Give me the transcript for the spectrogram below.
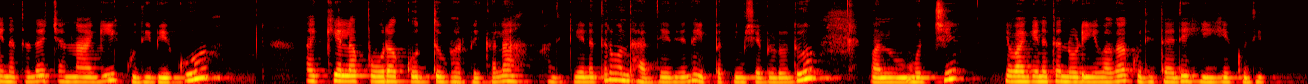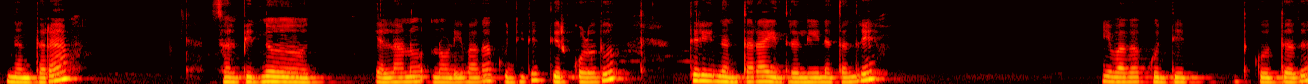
ಏನಂತಂದರೆ ಚೆನ್ನಾಗಿ ಕುದಿಬೇಕು. ಅಕ್ಕಿ ಎಲ್ಲ ಪೂರ ಕುದ್ದು ಬರಬೇಕಲ್ಲ? ಅದಕ್ಕೆ ಏನಂತಾರೆ ಒಂದು ಹದಿನೈದರಿಂದ ಇಪ್ಪತ್ತು ನಿಮಿಷ ಬಿಡೋದು. ಒಂದು ಮುಚ್ಚಿ. ಇವಾಗ ಏನಂತ ನೋಡಿ, ಇವಾಗ ಕುದೀತಾ ಇದೆ, ಹೀಗೆ ಕುದಿ ನಂತರ ಸ್ವಲ್ಪ ಇದನ್ನು ಎಲ್ಲನೂ ನೋಡಿ, ಇವಾಗ ಕುದ್ದಿದೆ, ತಿರ್ಕೊಳ್ಳೋದು. ತಿರುಗಿದ ನಂತರ ಇದರಲ್ಲಿ ಏನಂತಂದರೆ ಇವಾಗ ಕುದ್ದಿ ಕುದ್ದದು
